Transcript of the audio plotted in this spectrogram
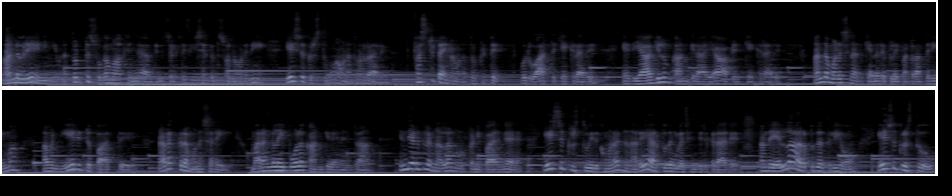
ஆண்டவரே நீங்கள் இவனை தொட்டு சுகமாக்குங்க அப்படின்னு சொல்லிட்டு சீஷர்கள் சொன்ன உடனே இயேசு கிறிஸ்துவும் அவனை தொடராரு ஃபர்ஸ்ட் டைம் அவனை தொட்டுட்டு ஒரு வார்த்தை கேட்குறாரு எதையாகிலும் காண்கிறாயா? அப்படின்னு கேட்குறாரு அந்த மனுஷன் அதுக்கு என்ன ரிப்ளை பண்ணுறான் தெரியுமா? அவன் ஏறிட்டு பார்த்து நடக்கிற மனுஷரை மரங்களைப் போல காண்கிறேன் என்றான். இந்த இடத்துல நல்லா நோட் பண்ணி பாருங்க. ஏசு கிறிஸ்து இதுக்கு முன்னாடி நிறைய அற்புதங்களை செஞ்சுருக்கிறாரு. அந்த எல்லா அற்புதத்துலேயும் ஏசு கிறிஸ்து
